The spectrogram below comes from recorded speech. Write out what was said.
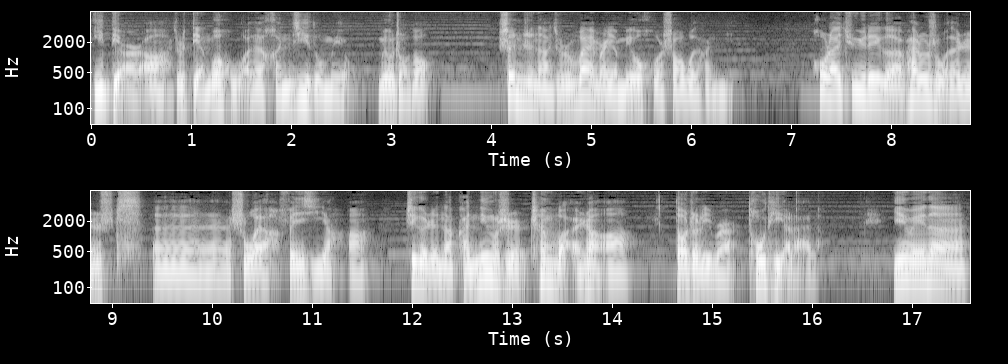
一点儿啊，就是点过火的痕迹都没有，没有找到。甚至呢，就是外面也没有火烧过的痕迹。后来据这个派出所的人，呃说呀，分析呀，啊，这个人呢肯定是趁晚上啊到这里边偷铁来了，因为呢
